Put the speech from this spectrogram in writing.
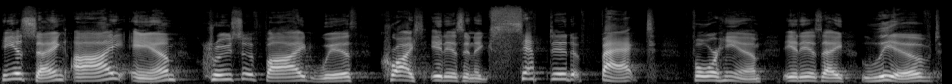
He is saying, I am crucified with Christ. It is an accepted fact for him, it is a lived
